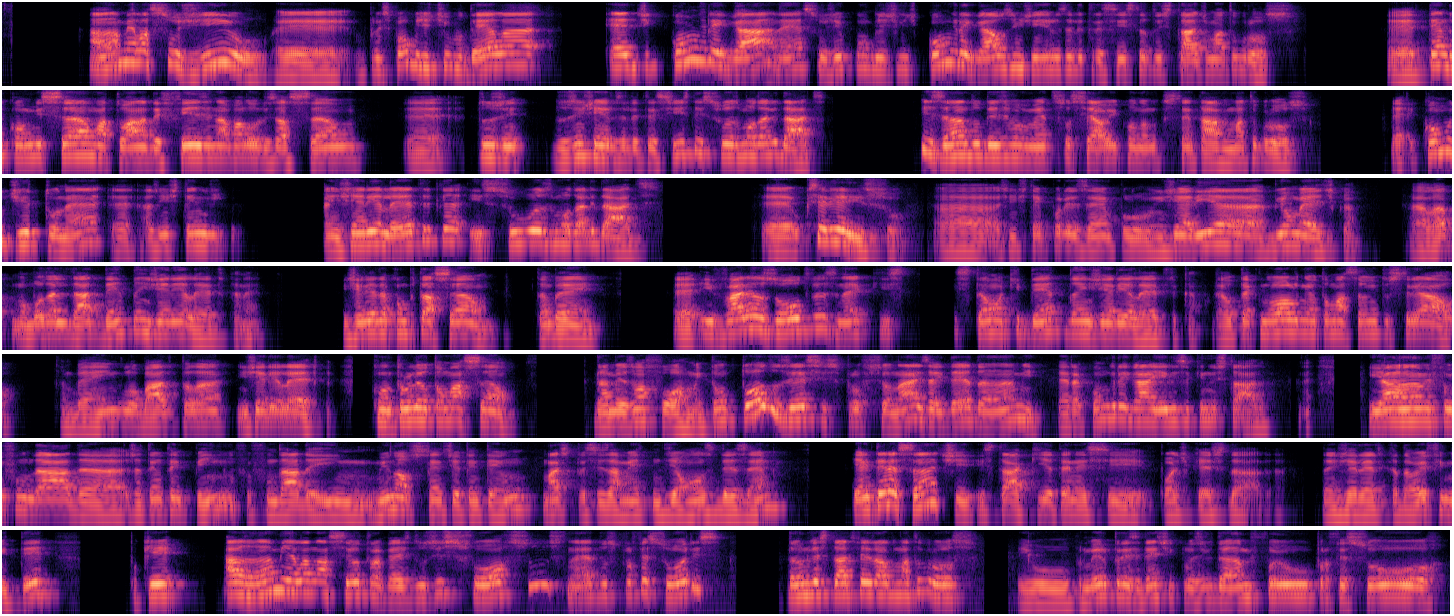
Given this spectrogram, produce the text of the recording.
A AME ela surgiu, é, o principal objetivo dela é de congregar, né, surgiu com o objetivo de congregar os engenheiros eletricistas do estado de Mato Grosso, é, tendo como missão atuar na defesa e na valorização é, dos, dos engenheiros eletricistas e suas modalidades, visando o desenvolvimento social e econômico sustentável em Mato Grosso. É, como dito, né, é, a gente tem a engenharia elétrica e suas modalidades. É, o que seria isso? Uh, a gente tem, por exemplo, engenharia biomédica. Ela é uma modalidade dentro da engenharia elétrica, né? Engenharia da computação também. É, e várias outras, né, que estão aqui dentro da engenharia elétrica. É o tecnólogo em automação industrial, também englobado pela engenharia elétrica. Controle e automação, da mesma forma. Então, todos esses profissionais, a ideia da AME era congregar eles aqui no estado. Né? E a AME foi fundada, já tem um tempinho, foi fundada em 1981, mais precisamente no dia 11 de dezembro. E é interessante estar aqui até nesse podcast da, da Engenharia Elétrica da UFMT, porque a AME ela nasceu através dos esforços né, dos professores da Universidade Federal do Mato Grosso. E o primeiro presidente, inclusive, da AME foi o professor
